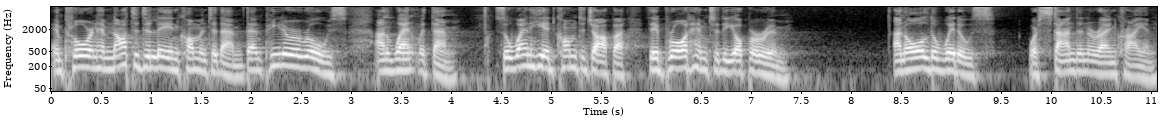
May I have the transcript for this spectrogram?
imploring him not to delay in coming to them. Then Peter arose and went with them. So when he had come to Joppa, they brought him to the upper room. And all the widows were standing around crying,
